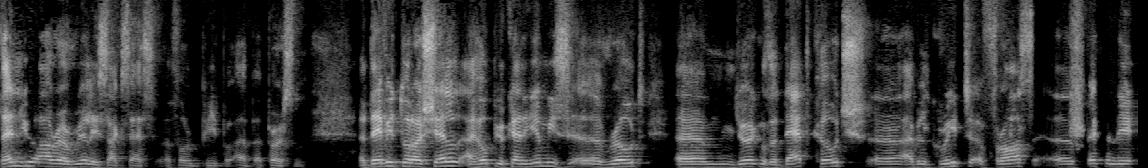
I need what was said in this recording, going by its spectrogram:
Then you are a really successful people a, a person. David Durachel, I hope you can hear me, uh, wrote um, Jürgen, the dad coach. Uh, I will greet uh, France, especially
